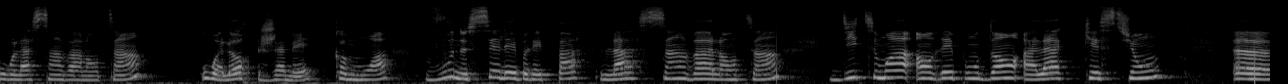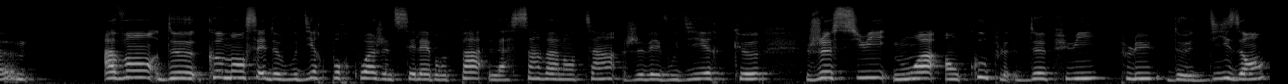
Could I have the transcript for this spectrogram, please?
pour la Saint-Valentin, ou alors jamais, comme moi, vous ne célébrez pas la Saint-Valentin. Dites-moi en répondant à la question, euh, avant de commencer de vous dire pourquoi je ne célèbre pas la Saint-Valentin, je vais vous dire que je suis moi en couple depuis plus de 10 ans.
